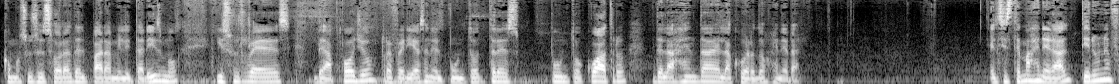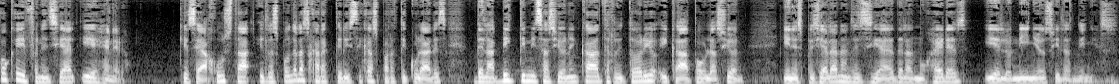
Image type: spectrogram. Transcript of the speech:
como sucesoras del paramilitarismo y sus redes de apoyo referidas en el punto 3.4 de la agenda del Acuerdo General. El sistema general tiene un enfoque diferencial y de género, que se ajusta y responde a las características particulares de la victimización en cada territorio y cada población, y en especial a las necesidades de las mujeres y de los niños y las niñas.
